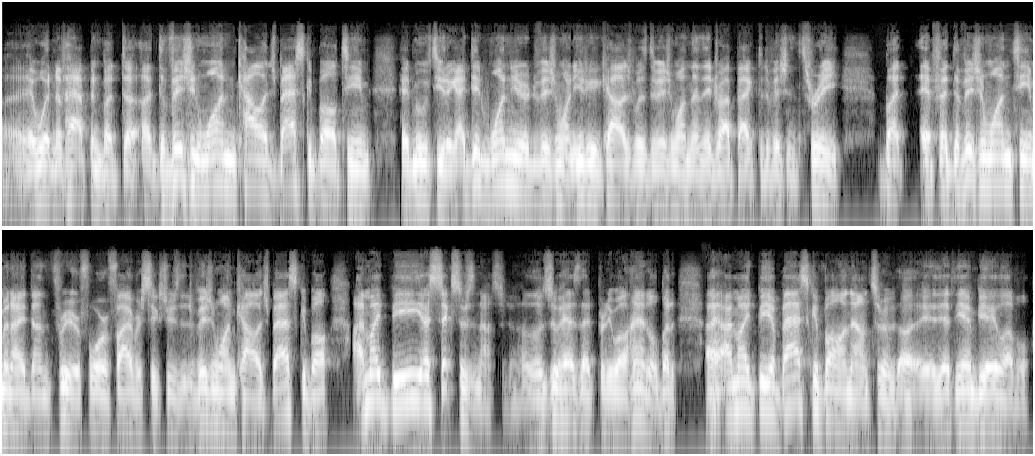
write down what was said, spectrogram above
uh, it wouldn't have happened. But uh, a Division One college basketball team had moved to Utica. I did one year of Division One. Utica College was Division One. Then they dropped back to Division Three. But if a Division One team and I had done three or four or five or six years of Division One college basketball, I might be a Sixers announcer. Although Zoo has that pretty well handled. But I, I might be a basketball announcer uh, at the NBA level.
